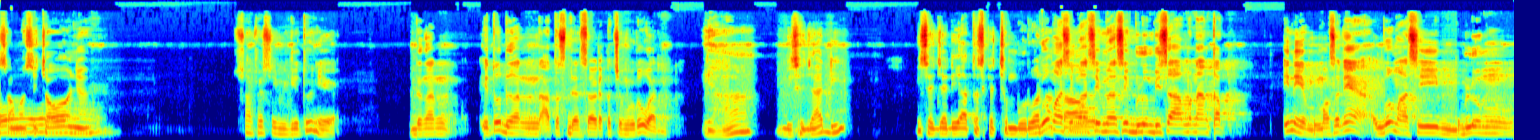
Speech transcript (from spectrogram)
sama si cowoknya. Sampai segitunya ya. Dengan itu dengan atas dasar kecemburuan. Ya, bisa jadi. Bisa jadi atas kecemburuan Gue atau masih masih masih belum bisa menangkap ini. Maksudnya gue masih belum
